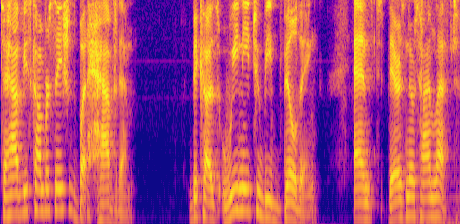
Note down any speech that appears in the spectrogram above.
to have these conversations, but have them. because we need to be building and there's no time left.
